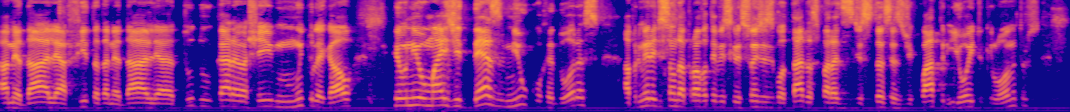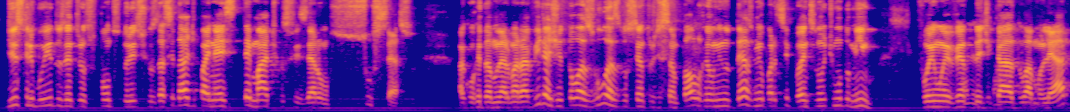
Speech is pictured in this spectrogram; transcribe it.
a medalha, a fita da medalha, tudo, cara, eu achei muito legal. Reuniu mais de 10 mil corredoras. A primeira edição da prova teve inscrições esgotadas para as distâncias de 4 e 8 quilômetros distribuídos entre os pontos turísticos da cidade, painéis temáticos fizeram sucesso. A Corrida da Mulher Maravilha agitou as ruas do centro de São Paulo, reunindo 10 mil participantes no último domingo. Foi um evento dedicado à mulher,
